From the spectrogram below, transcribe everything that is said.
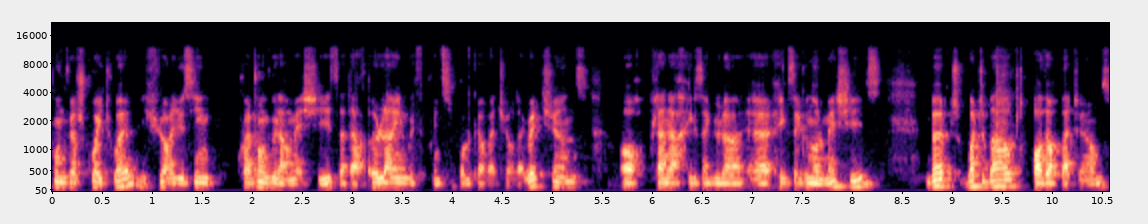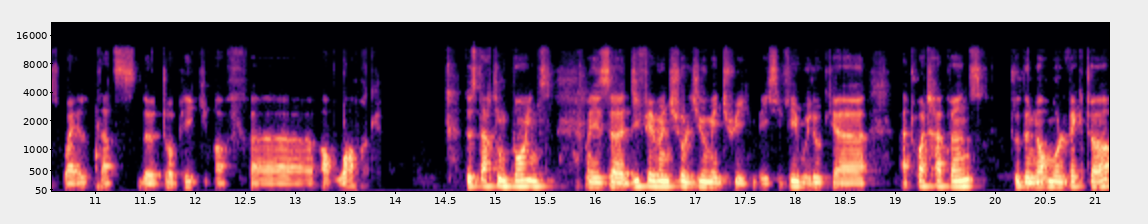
converge quite well if you are using quadrangular meshes that are aligned with principal curvature directions or planar hexagonal, uh, hexagonal meshes. But what about other patterns? Well, that's the topic of uh, our work. The starting point is uh, differential geometry. Basically, we look uh, at what happens to the normal vector.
